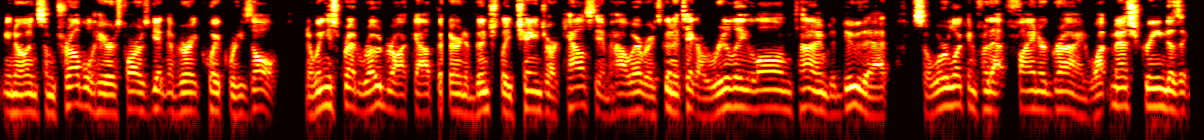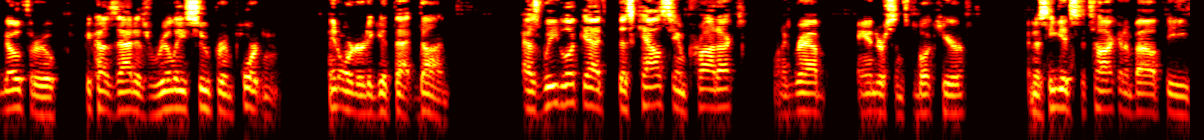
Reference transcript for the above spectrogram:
you know, in some trouble here as far as getting a very quick result. Now we can spread road rock out there and eventually change our calcium. However, it's going to take a really long time to do that. So we're looking for that finer grind. What mesh screen does it go through? Because that is really super important in order to get that done. As we look at this calcium product, I'm going to grab Anderson's book here. And as he gets to talking about the,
